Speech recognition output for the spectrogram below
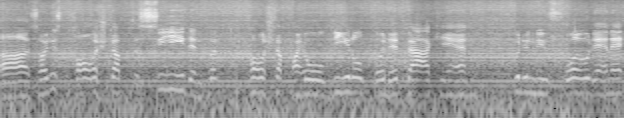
uh, so I just polished up the seat and put, polished up my old needle, put it back in, put a new float in it.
